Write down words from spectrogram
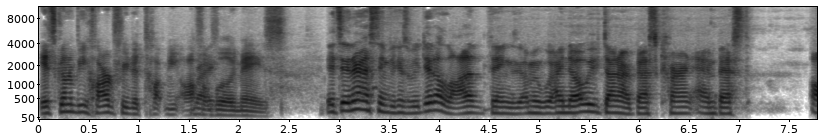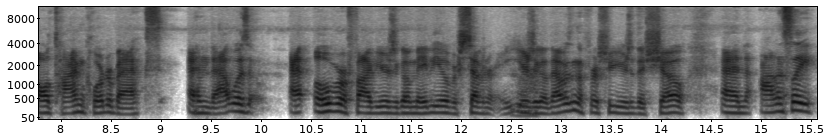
it's going to be hard for you to talk me off Right. of Willie Mays. It's interesting because we did a lot of things. I mean, I know we've done our best current and best all time quarterbacks, and that was at over five years ago, maybe over seven or eight years ago. That was in the first few years of the show. And honestly,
